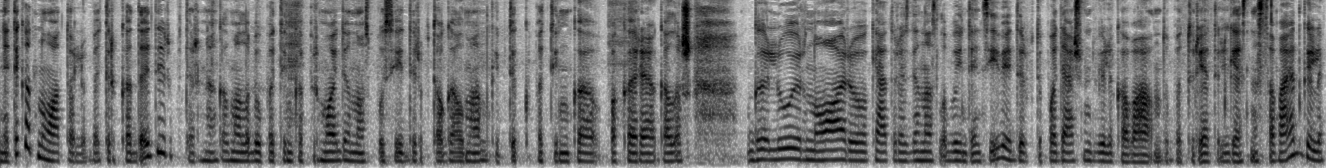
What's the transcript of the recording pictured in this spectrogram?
ne tik kad nuotoliu, bet ir kada dirbti, ar ne? Gal man labiau patinka pirmoji dienos pusėje dirbti, o gal man kaip tik patinka vakare, gal aš galiu ir noriu keturias dienas labai intensyviai dirbti po 10-12 valandų, bet turėti ilgesnį savaitgalį.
